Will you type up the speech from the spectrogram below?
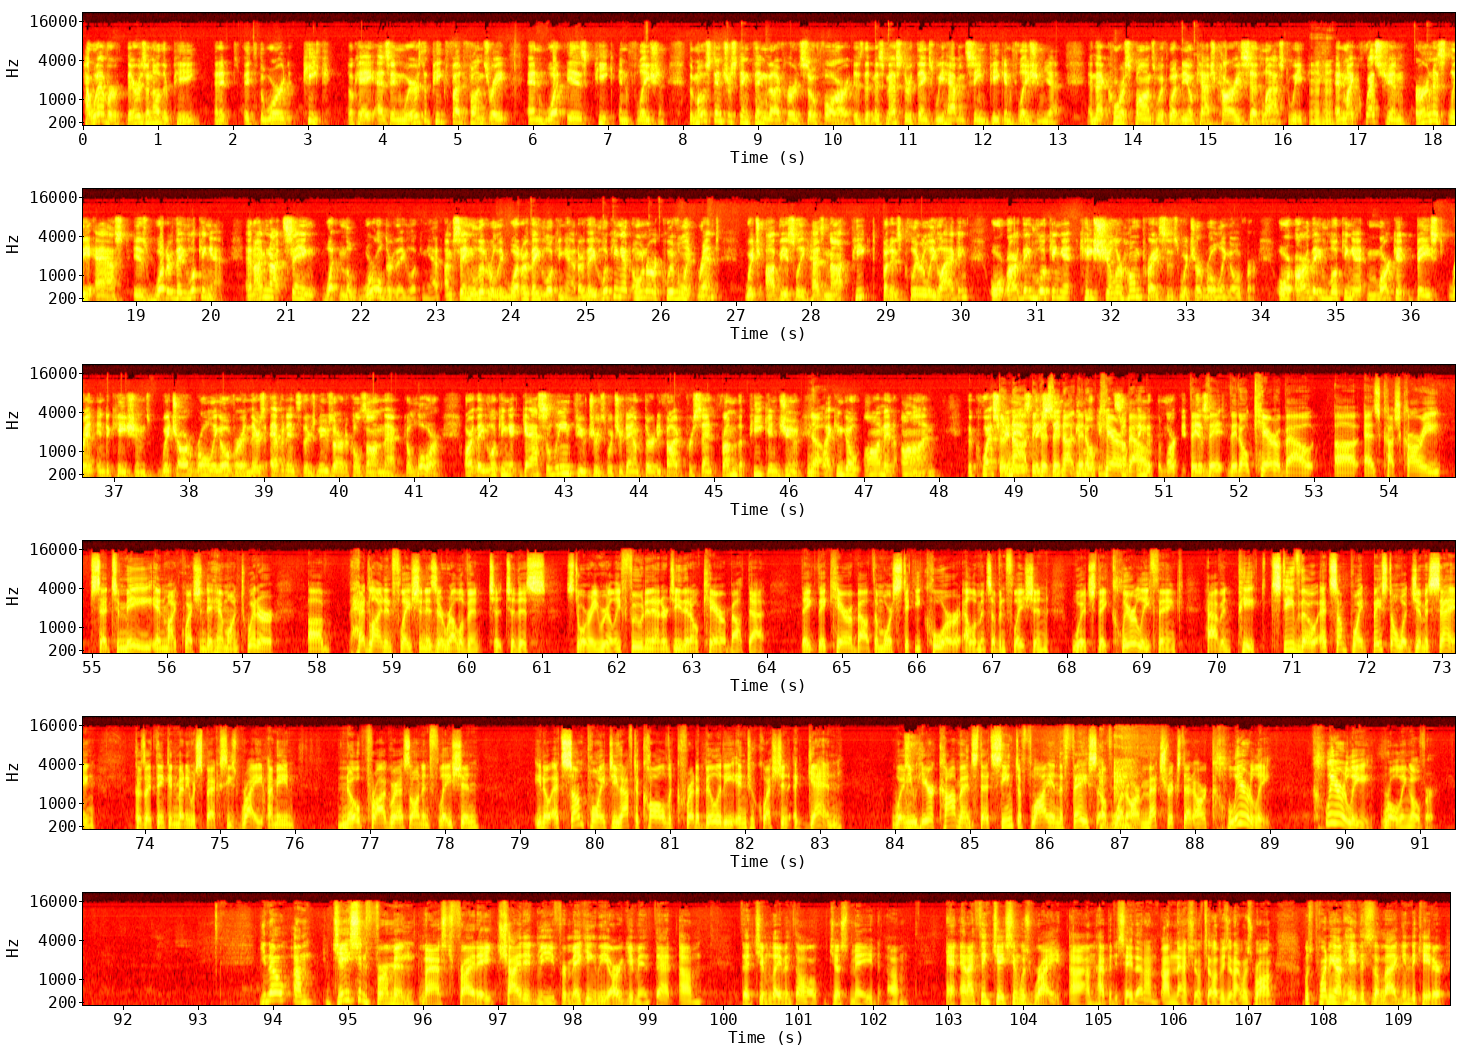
However, there is another P, and it, it's the word peak. Okay, as in where's the peak Fed funds rate and what is peak inflation? The most interesting thing that I've heard so far is that Ms. Mester thinks we haven't seen peak inflation yet. And that corresponds with what Neel Kashkari said last week. Mm-hmm. And my question, earnestly asked, is what are they looking at? And I'm not saying what in the world are they looking at. I'm saying literally, what are they looking at? Are they looking at owner equivalent rent? which obviously has not peaked but is clearly lagging? Or are they looking at Case Shiller home prices, which are rolling over? Or are they looking at market based rent indications, which are rolling over? And there's evidence, there's news articles on that galore. Are they looking at gasoline futures, which are down 35% from the peak in June? No. I can go on and on. The question they're not, is because they, are not, they don't care about the market they, they, they, don't care about uh, as Kashkari said to me in my question to him on Twitter, uh, headline inflation is irrelevant to, to this story, really. Food and energy, they don't care about that. They, they care about the more sticky core elements of inflation, which they clearly think haven't peaked. Steve, though, at some point, based on what Jim is saying, because I think in many respects he's right, I mean, no progress on inflation. You know, at some point, you have to call the credibility into question again? when you hear comments that seem to fly in the face of what are metrics that are clearly, clearly rolling over. You know, um, Jason Furman last Friday chided me for making the argument that um, that Jim Lebenthal just made. Um, and, and, I think Jason was right. Uh, I'm happy to say that on, on national television. I was wrong. Was pointing out, hey, this is a lag indicator.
